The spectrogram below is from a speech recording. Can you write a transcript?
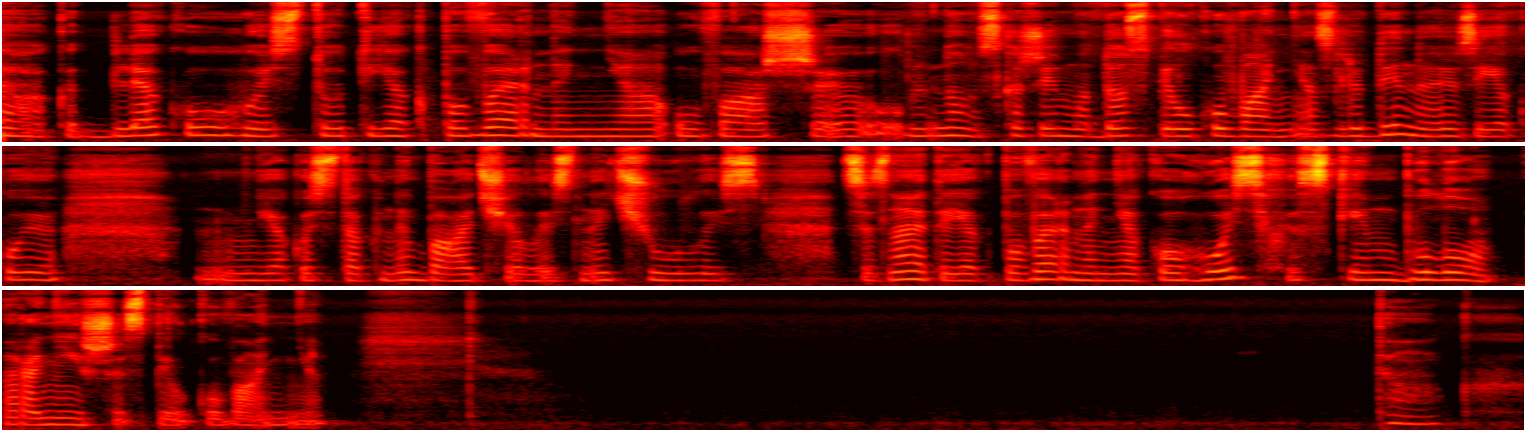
Так, для когось тут як повернення у ваше, ну, скажімо, до спілкування з людиною, з якою якось так не бачились, не чулись. Це, знаєте, як повернення когось, з ким було раніше спілкування. Так.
